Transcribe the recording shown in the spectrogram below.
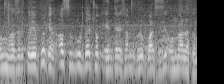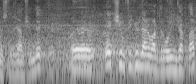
Onun hazırlıkları yapılırken asıl burada çok enteresan bir grup var. Sizi onlarla tanıştıracağım şimdi. Ee, action figürler vardır, oyuncaklar.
